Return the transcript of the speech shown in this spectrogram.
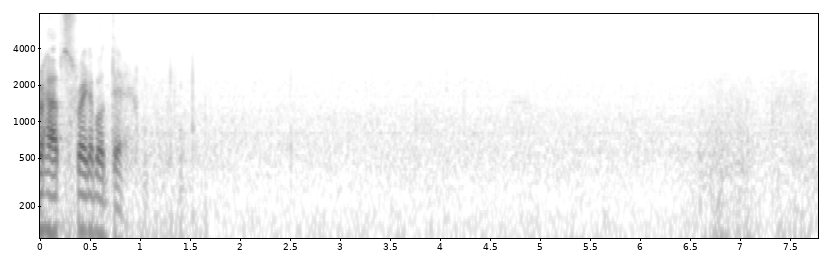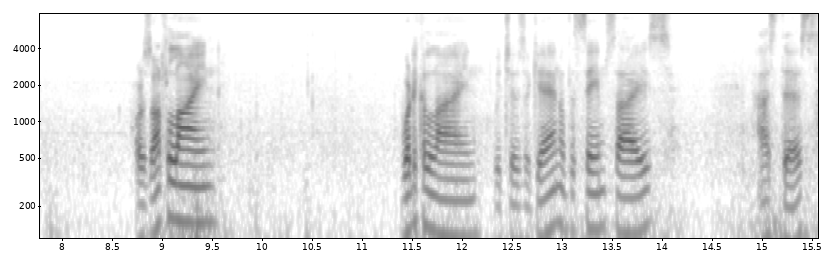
perhaps right about there. Horizontal line, vertical line which is again of the same size as this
